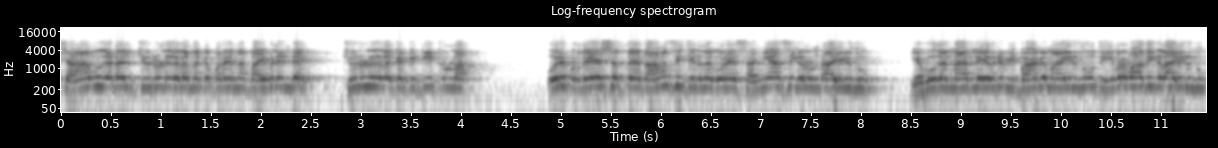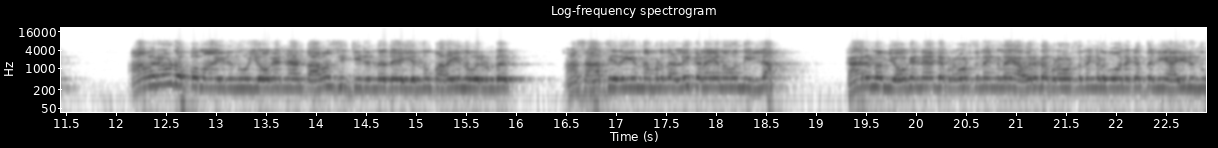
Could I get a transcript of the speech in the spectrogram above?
ചാവുകടൽ ചുരുളുകൾ എന്നൊക്കെ പറയുന്ന ബൈബിളിന്റെ ചുരുളുകളൊക്കെ കിട്ടിയിട്ടുള്ള ഒരു പ്രദേശത്തെ താമസിച്ചിരുന്ന കുറെ സന്യാസികൾ ഉണ്ടായിരുന്നു യഹൂദന്മാരിലെ ഒരു വിഭാഗമായിരുന്നു തീവ്രവാദികളായിരുന്നു. അവരോടൊപ്പമായിരുന്നു യോഗന്നാൻ താമസിച്ചിരുന്നത് എന്നും പറയുന്നവരുണ്ട്. ആ സാധ്യതയും നമ്മൾ തള്ളിക്കളയണമെന്നില്ല. കാരണം യോഗന്നാന്റെ പ്രവർത്തനങ്ങളെ അവരുടെ പ്രവർത്തനങ്ങൾ പോലൊക്കെ തന്നെയായിരുന്നു.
